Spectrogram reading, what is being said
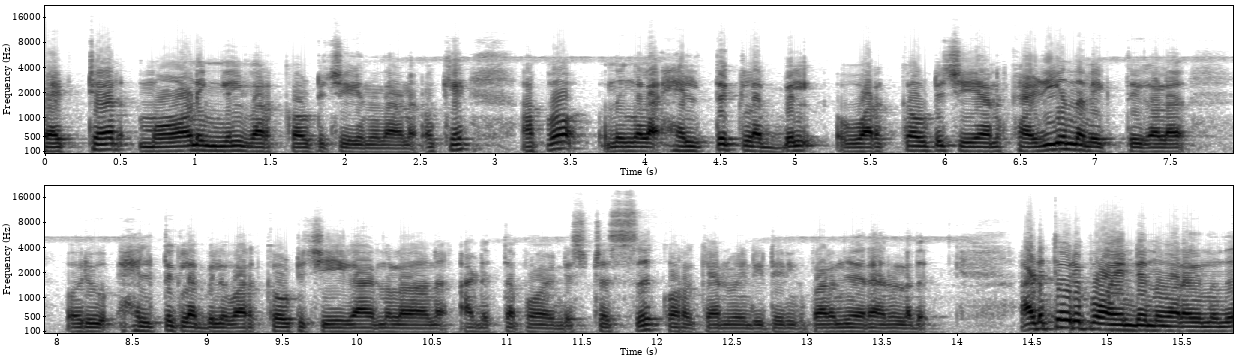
ബെറ്റർ മോർണിംഗിൽ വർക്കൗട്ട് ചെയ്യുന്നതാണ് ഓക്കെ അപ്പോൾ നിങ്ങൾ ഹെൽത്ത് ക്ലബിൽ വർക്കൗട്ട് ചെയ്യാൻ കഴിയുന്ന വ്യക്തികൾ ഒരു ഹെൽത്ത് ക്ലബിൽ വർക്കൗട്ട് ചെയ്യുക എന്നുള്ളതാണ് അടുത്ത പോയിന്റ് സ്ട്രെസ്സ് കുറയ്ക്കാൻ വേണ്ടിയിട്ട് എനിക്ക് പറഞ്ഞു തരാനുള്ളത് അടുത്തൊരു പോയിന്റ് എന്ന് പറയുന്നത്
